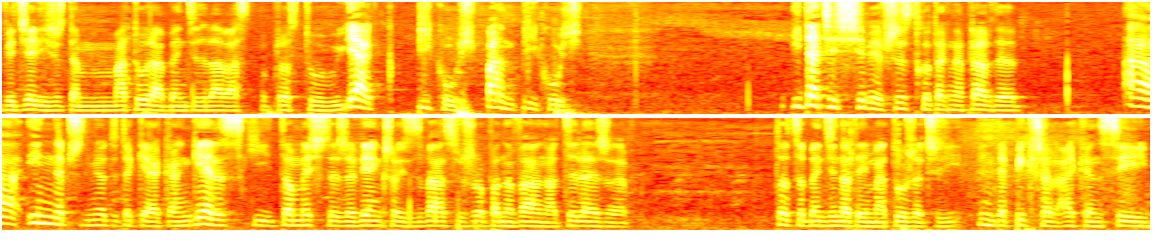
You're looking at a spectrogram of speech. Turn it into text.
wiedzieli, że ta matura będzie dla was po prostu jak pikuś, pan pikuś. I dacie z siebie wszystko tak naprawdę. A inne przedmioty, takie jak angielski, to myślę, że większość z was już opanowała na tyle, że to, co będzie na tej maturze, czyli in the picture I can see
